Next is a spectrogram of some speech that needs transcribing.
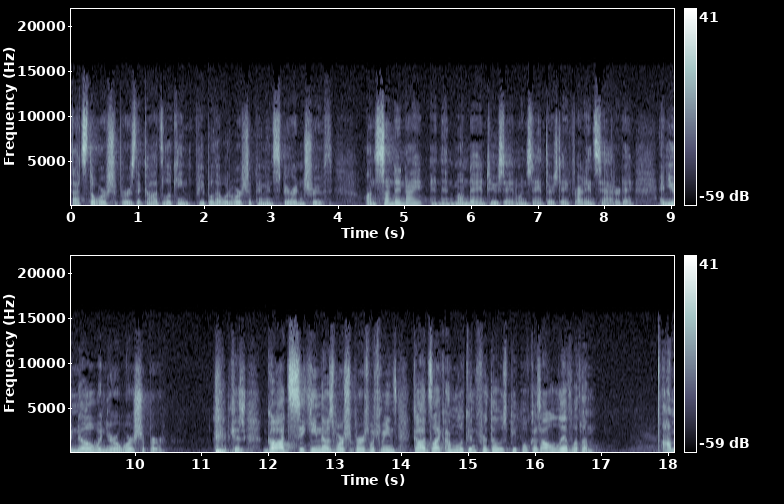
That's the worshipers that God's looking, people that would worship Him in spirit and truth on Sunday night and then Monday and Tuesday and Wednesday and Thursday and Friday and Saturday. And you know when you're a worshiper because God's seeking those worshipers, which means God's like, I'm looking for those people because I'll live with them. I'm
